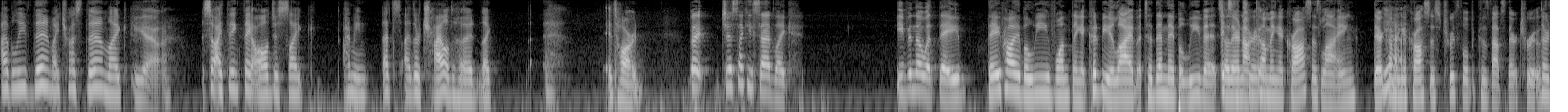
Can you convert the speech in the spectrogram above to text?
I believe them. I trust them. Like, Yeah. so I think they all just like, I mean, that's uh, their childhood. Like, it's hard. But just like you said, like even though what they they probably believe one thing, it could be a lie, but to them they believe it. So It's they're not truth. coming across as lying. They're coming across as truthful because that's their truth. They're,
